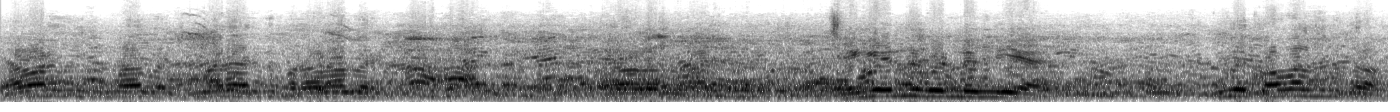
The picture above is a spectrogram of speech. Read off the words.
வியாபாரம் சும்மா சுமாராக இருக்கு. பரவாயில்லாம இருக்கு. எங்கேருந்து கொண்டு வந்தியா இது கோபாலம் இருக்கிறோம்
